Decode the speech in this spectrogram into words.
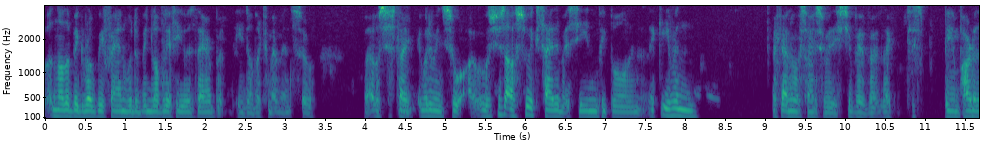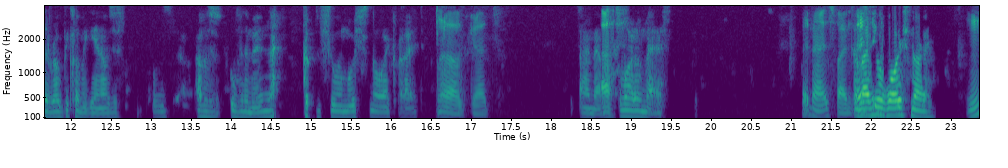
another big rugby fan, would have been lovely if he was there, but he had other commitments. So, but it was just like it would have been so. It was just I was so excited about seeing people and like even like I know it sounds really stupid, but like just being part of the rugby club again. I was just I was I was over the moon. I got so emotional. I cried. Oh God. I know Ah. what a mess. But no, it's fine. And I have no voice now. Hmm?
